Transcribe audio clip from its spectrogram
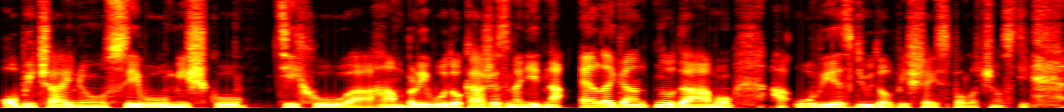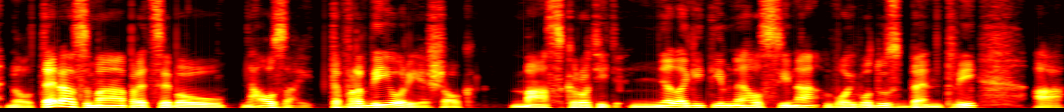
Obyčajnú sivú myšku, tichú a hamblivú dokáže zmeniť na elegantnú dámu a uviezť ju do vyššej spoločnosti. No teraz má pred sebou naozaj tvrdý oriešok, má skrotiť nelegitímneho syna vojvodu z Bentley a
